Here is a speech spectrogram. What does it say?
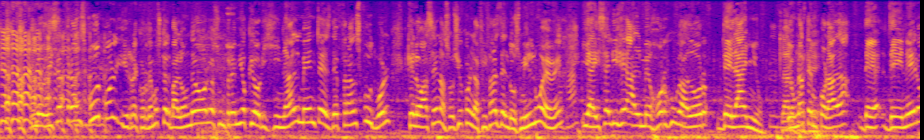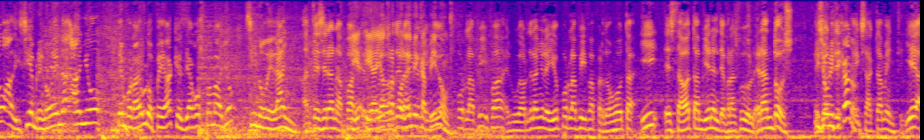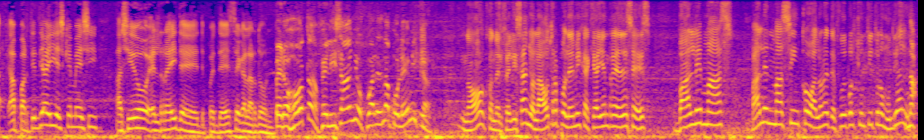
lo dice France Football y recordemos que el Balón de Oro es un premio que originalmente es de France Football, que lo hace en asocio con la FIFA desde el 2009 y ahí se elige al mejor jugador del año, Claro, de una porque- temporada de, de enero a diciembre, no de año temporada europea, que es de agosto a mayo, sino del año. Antes eran aparte. Y- y hay otra polémica, Pino. Por la FIFA, el jugador del año por la FIFA, perdón, J, y estaba también el de France Football. Eran dos. Y se unificaron. Exactamente. Y a, a partir de ahí es que Messi ha sido el rey de, de, pues, de este galardón. Pero Jota, feliz año, ¿cuál es la polémica? No, con el feliz año. La otra polémica que hay en redes es, ¿vale más, valen más cinco balones de fútbol que un título mundial? No.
